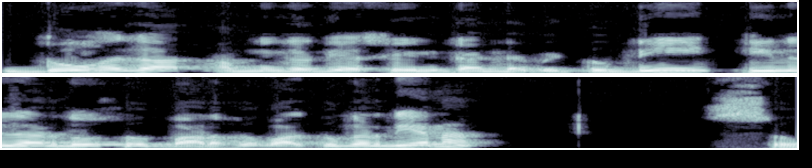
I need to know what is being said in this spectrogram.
दो हज़ार हमने कर दिया sale return debit to D तीन हज़ार दो सौ, बारह सौ फालतू कर दिया ना। So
